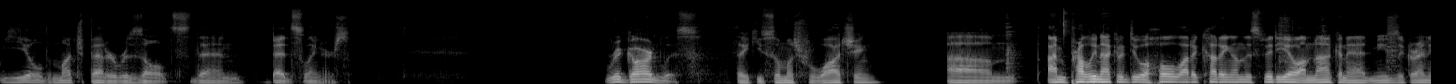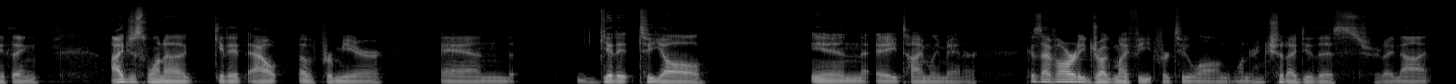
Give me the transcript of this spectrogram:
yield much better results than bed slingers. Regardless, thank you so much for watching. Um, I'm probably not going to do a whole lot of cutting on this video. I'm not going to add music or anything. I just want to get it out of Premiere and get it to y'all in a timely manner. Because I've already drug my feet for too long, wondering should I do this? Should I not?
